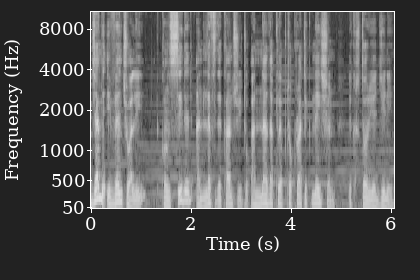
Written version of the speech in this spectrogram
Jammeh eventually conceded and left the country to another kleptocratic nation, Equatorial Guinea.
